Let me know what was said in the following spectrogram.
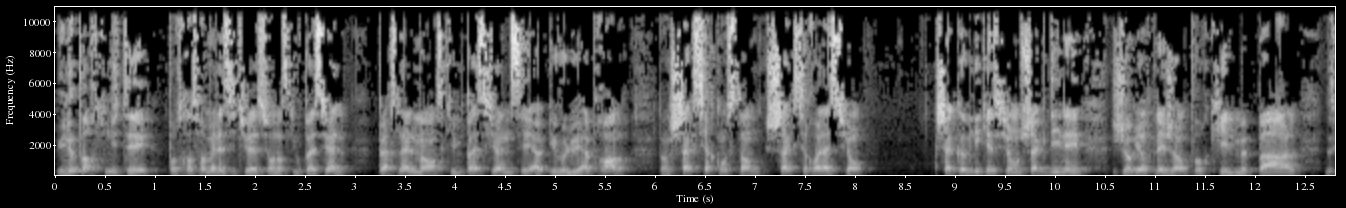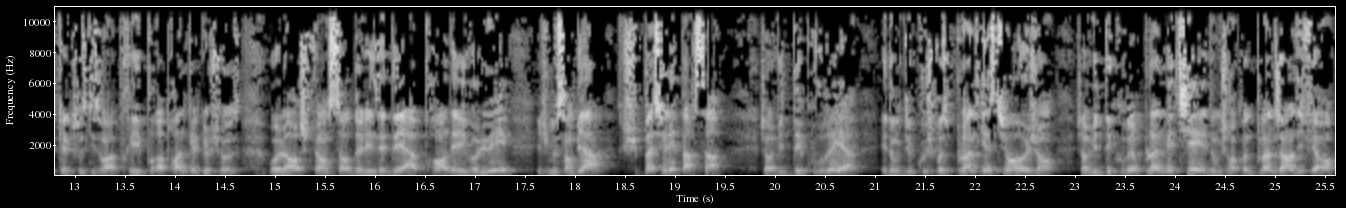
une opportunité pour transformer la situation dans ce qui vous passionne. Personnellement, ce qui me passionne, c'est évoluer, apprendre. Dans chaque circonstance, chaque relation, chaque communication, chaque dîner, j'oriente les gens pour qu'ils me parlent de quelque chose qu'ils ont appris, pour apprendre quelque chose. Ou alors je fais en sorte de les aider à apprendre et à évoluer. Et je me sens bien, parce que je suis passionné par ça j'ai envie de découvrir. Et donc du coup, je pose plein de questions aux gens. J'ai envie de découvrir plein de métiers, donc je rencontre plein de gens différents.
